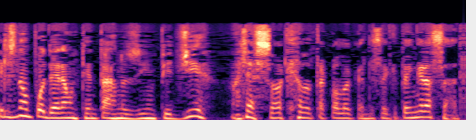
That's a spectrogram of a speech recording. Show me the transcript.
eles não poderão tentar nos impedir, olha só que ela está colocando isso aqui, está engraçado.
